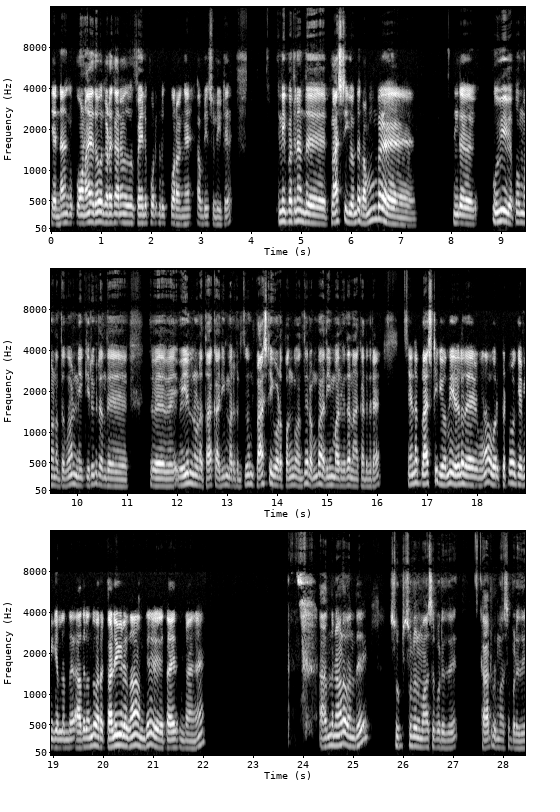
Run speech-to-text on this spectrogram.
என்ன அங்கே போனால் ஏதோ ஒரு கடைக்காரன் ஒரு பையில போட்டு கொடுக்க போகிறாங்க அப்படின்னு சொல்லிட்டு. இன்னைக்கு பார்த்தீங்கன்னா இந்த பிளாஸ்டிக் வந்து ரொம்ப இந்த புவி வெப்பமானத்துக்கும் இன்னைக்கு இருக்கிற அந்த வெயிலினோட தாக்கம் அதிகமாக இருக்கிறதுக்கும் பிளாஸ்டிக்கோட பங்கு வந்து ரொம்ப அதிகமாக இருக்குதான் நான் கருதுறேன். ஏன்னா பிளாஸ்டிக் வந்து எதில் தயாரிக்கணும்னா ஒரு பெட்ரோல் கெமிக்கல் இருந்து அதுலேருந்து வர கழிவுல தான் வந்து தயார் அதனால வந்து சுற்றுச்சூழல் மாசுபடுது காற்று மாசுபடுது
